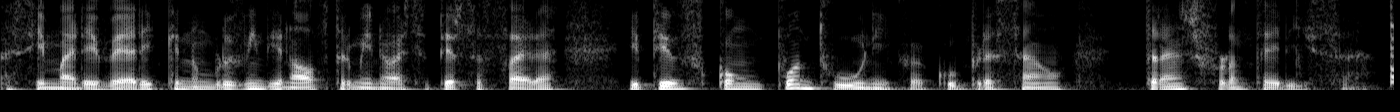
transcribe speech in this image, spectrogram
A Cimeira Ibérica número 29 terminou esta terça-feira e teve como ponto único a cooperação transfronteiriça.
